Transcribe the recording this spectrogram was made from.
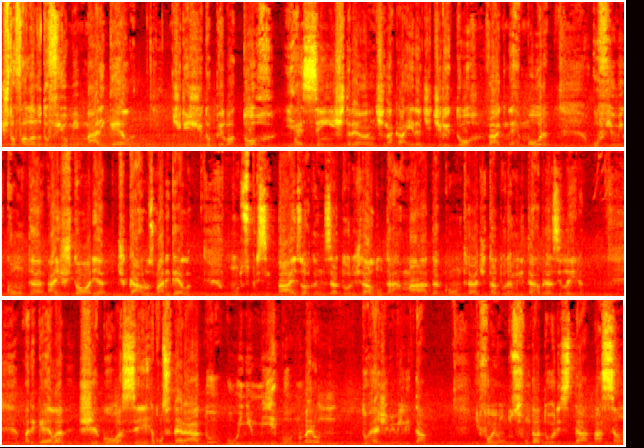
Estou falando do filme Marighella, dirigido pelo ator e recém-estreante na carreira de diretor Wagner Moura. O filme conta a história de Carlos Marighella, um dos principais organizadores da luta armada contra a ditadura militar brasileira. Marighella chegou a ser considerado o inimigo número um do regime militar e foi um dos fundadores da Ação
